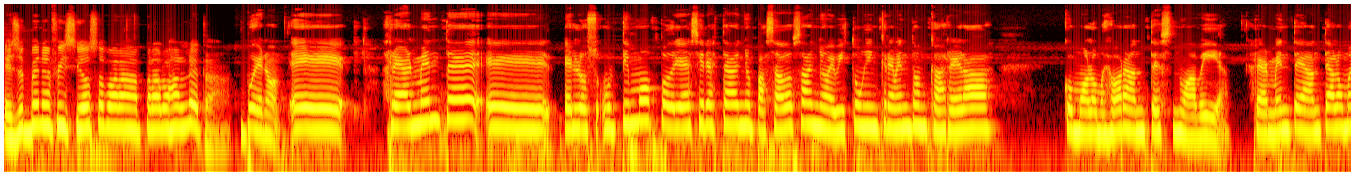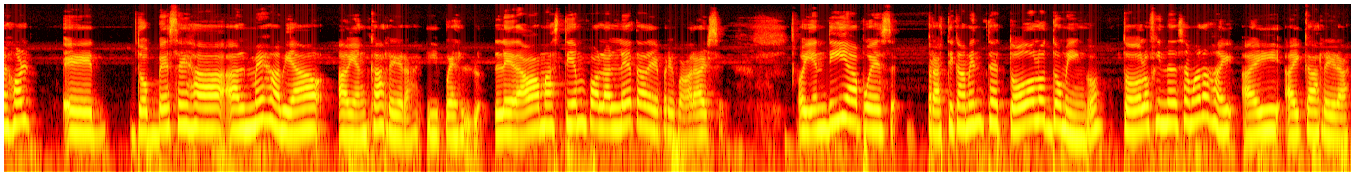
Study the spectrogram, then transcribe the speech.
eso es beneficioso para, los atletas? Bueno, eh, realmente eh, en los últimos, podría decir este año, pasados años, he visto un incremento en carreras como a lo mejor antes no había. Realmente antes a lo mejor eh, dos veces al mes había habían carreras y pues le daba más tiempo al atleta de prepararse. Hoy en día, pues prácticamente todos los domingos, todos los fines de semana hay, hay, hay carreras.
